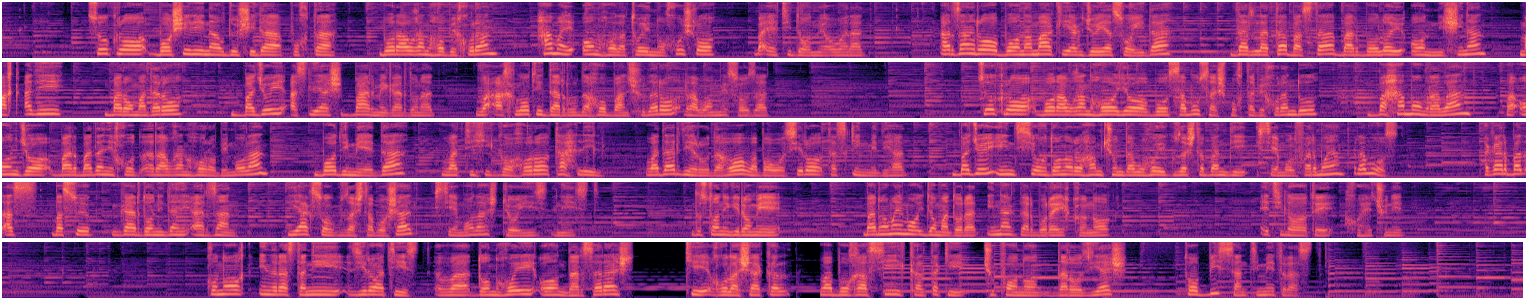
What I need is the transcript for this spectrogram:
сукро бо шири навдӯшида пухта бо равғанҳо бихӯранд ҳамаи он ҳолатҳои нохушро ба эътидол меоварад арзанро бо намак якҷоя соида дар лата баста бар болои он нишинанд мақъади баромадаро ба ҷои аслиаш бармегардонад ва ахлоти дар рӯдаҳо бандшударо равон месозад. Цӯкро бо равғанҳо ё бо сабусаш пухта бихӯранду ба ҳамом раванд ва он ҷо бар бадани худ равғанҳоро бимоланд боди меъда ва тиҳигоҳҳоро таҳлил ва дарди рӯдаҳо ва бавосирро таскин медиҳад. Ба ҷои ин сиёҳдонаро ҳамчун давоҳои гузаштабандӣ истеъмол фармоянд равост. Агар баъд аз ба сӯк гардонидани арзан як сол гузашта бошад истеъмолаш ҷоиз нест. Дӯстони гиромӣ барномаи мо идома дорад инак дар бораи қӯноқ иттилооте хоҳед шунид қӯноқ ин растании зироатист ва донҳои он дар сараш ки ғулашакл ва бо ғафсии калтаки чӯпонон дарозияш то бист сантиметр аст.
